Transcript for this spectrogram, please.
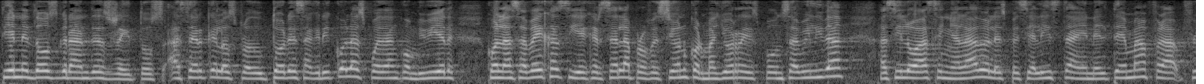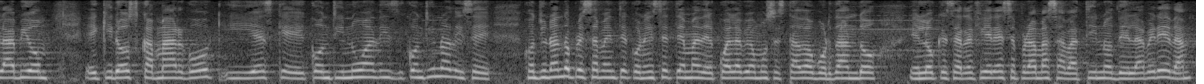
tiene dos grandes retos, hacer que los productores agrícolas puedan convivir con las abejas y ejercer la profesión con mayor responsabilidad. Así lo ha señalado el especialista en el tema, Flavio eh, Quiroz Camargo, y es que continúa, continúa, dice, continuando precisamente con este tema del cual habíamos estado abordando en lo que se refiere a ese programa sabatino de la vereda,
